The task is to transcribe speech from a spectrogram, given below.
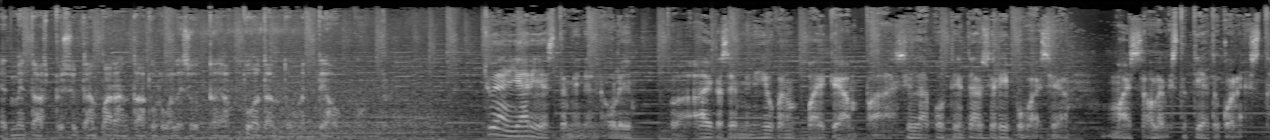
että me taas pystytään parantamaan turvallisuutta ja tuotantomme tehokkuutta. Työn järjestäminen oli aikaisemmin hiukan vaikeampaa, sillä oltiin täysin riippuvaisia maissa olevista tietokoneista.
